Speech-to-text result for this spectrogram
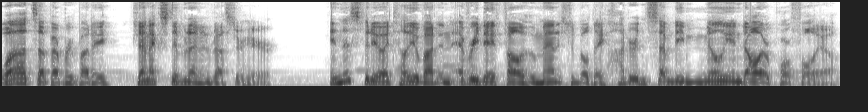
What's up, everybody? Gen X Dividend Investor here. In this video, I tell you about an everyday fellow who managed to build a $170 million portfolio.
